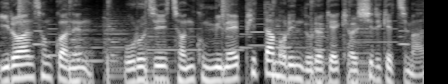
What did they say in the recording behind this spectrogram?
이러한 성과는 오로지 전 국민의 피땀 어린 노력의 결실이겠지만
